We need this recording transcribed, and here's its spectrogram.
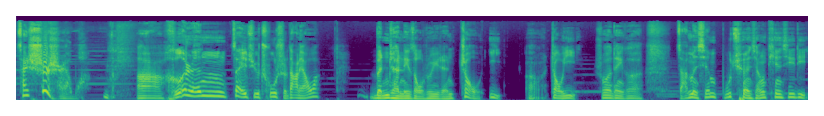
再试试要不？啊，何人再去出使大辽啊？”文臣里走出一人，赵毅啊，赵毅说：“那个，咱们先不劝降天熙帝，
